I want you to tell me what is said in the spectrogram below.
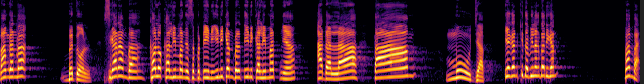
Paham kan Pak? Betul. Sekarang Pak, kalau kalimatnya seperti ini, ini kan berarti ini kalimatnya adalah tam mujab. Iya kan kita bilang tadi kan? Paham Pak?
